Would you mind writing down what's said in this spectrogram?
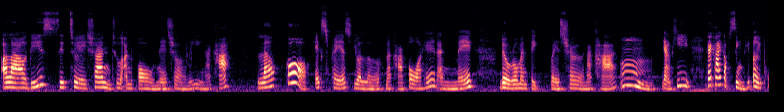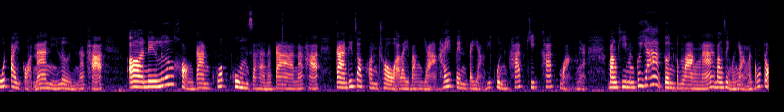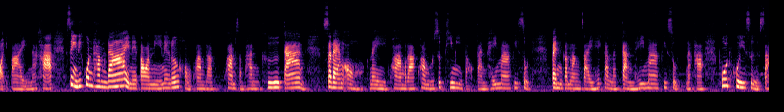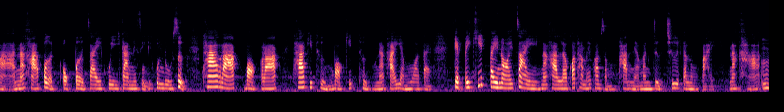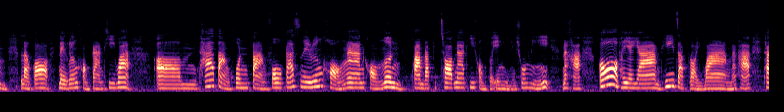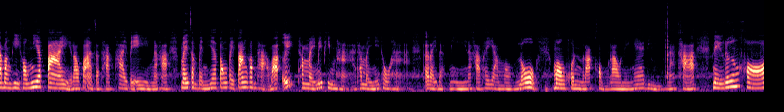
allow this situation to unfold naturally นะคะ แล้ว ก็ express your love นะคะ go ahead and make the romantic gesture นะคะ อืม อย่างที่คล้ายๆกับสิ่งที่เตยพูดไปก่อนหน้านี้เลยนะคะ ในเรื่องของการควบคุมสถานการณ์นะคะ การที่จะ control อะไรบางอย่างให้เป็นไปอย่างที่คุณคาดคิดคาดหวังเนี่ย บางทีมันก็ยากเกินกำลังนะ บางสิ่งบางอย่างมันต้องปล่อยไปนะคะ สิ่งที่คุณทำได้ในตอนนี้ในเรื่องของความรักความสัมพันธ์คือการแสดงออกในความรักความรู้สึกที่มีต่อกันให้มากที่สุด เป็นกำลังใจให้กันและกันให้มากที่สุดนะคะ พูดคุยสื่อสารนะคะ เปิดอกเปิดใจคุยกันในสิ่งที่คุณรู้สึก ถ้ารักบอกรัก ถ้าคิดถึงบอกคิดถึงนะคะ อย่ามัวแต่เก็บไปคิดไปน้อยใจนะคะ แล้วก็ทำให้ความสัมพันธ์เนี่ยมันจืดชืดกันลงไปนะคะ อืม แล้วก็ในเรื่องของการที่ว่า ถ้าต่างคนต่างโฟกัสในเรื่องของงานของเงิน ความรับผิดชอบหน้าที่ของตัวเองอยู่ในช่วงนี้นะคะ ก็พยายามที่จะปล่อยวางนะคะ ถ้าบางทีเขาเงียบไปเราก็อาจจะทักทายไปเองนะคะ ไม่จำเป็นที่จะต้องไปตั้งคำถามว่า เอ้ยทำไมไม่พิมพ์หาทำไมไม่โทรหาอะไรแบบนี้นะคะ พยายามมองโลกมองคนรักของเราในแง่ดีนะคะ ในเรื่องของ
